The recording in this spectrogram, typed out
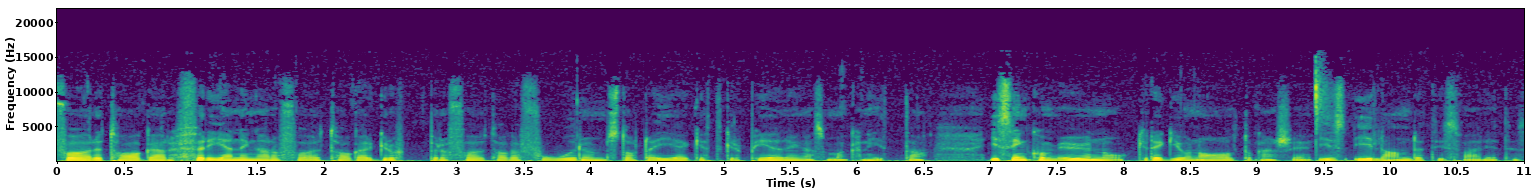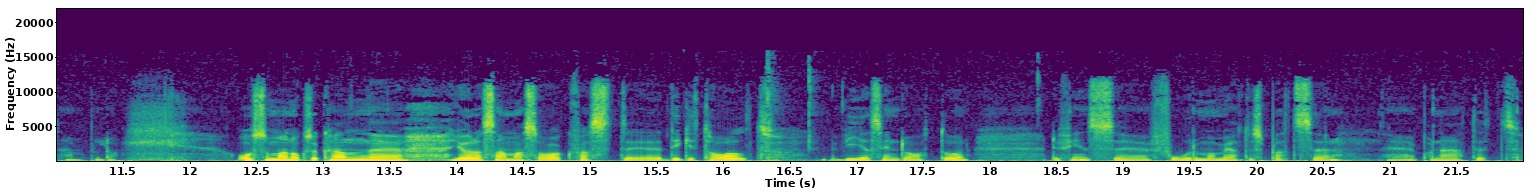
företagarföreningar och företagargrupper och företagarforum, starta eget-grupperingar som man kan hitta i sin kommun och regionalt och kanske i, i landet i Sverige till exempel. Då. Och som man också kan eh, göra samma sak fast eh, digitalt via sin dator. Det finns eh, forum och mötesplatser eh, på nätet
